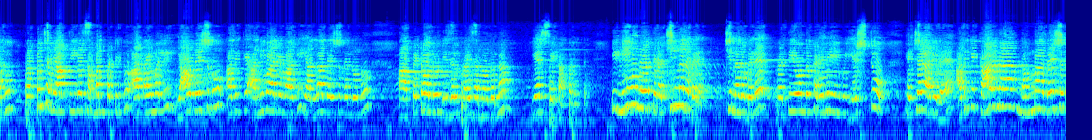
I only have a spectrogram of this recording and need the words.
ಅದು ಪ್ರಪಂಚ ವ್ಯಾಪ್ತಿಗೆ ಸಂಬಂಧಪಟ್ಟಿದ್ದು, ಆ ಟೈಮಲ್ಲಿ ಯಾವ ದೇಶವೂ ಅದಕ್ಕೆ ಅನಿವಾರ್ಯವಾಗಿ ಎಲ್ಲಾ ದೇಶದಲ್ಲೂ ಆ ಪೆಟ್ರೋಲ್ ಡೀಸೆಲ್ ಪ್ರೈಸ್ ಅನ್ನೋದನ್ನ ಏರ್ಸ್ಬೇಕಾಗಿ ಬರುತ್ತೆ ಈಗ ನೀವು ನೋಡ್ತೀರಾ ಚಿನ್ನದ ಬೆಲೆ. ಚಿನ್ನದ ಬೆಲೆ ಪ್ರತಿಯೊಂದು ಕಡೆನೂ ಈಗ ಎಷ್ಟು ಹೆಚ್ಚಳ ಆಗಿದೆ. ಅದಕ್ಕೆ ಕಾರಣ ನಮ್ಮ ದೇಶದ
